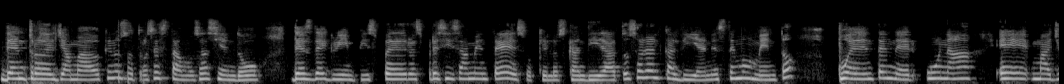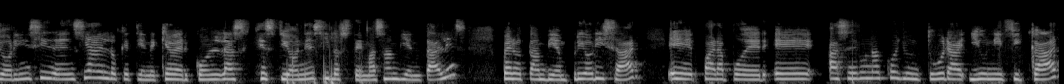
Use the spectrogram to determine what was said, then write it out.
dentro del llamado que nosotros estamos haciendo desde Greenpeace, Pedro, es precisamente eso, que los candidatos a la alcaldía en este momento pueden tener una eh, mayor incidencia en lo que tiene que ver con las gestiones y los temas ambientales, pero también priorizar eh, para poder eh, hacer una coyuntura y unificar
